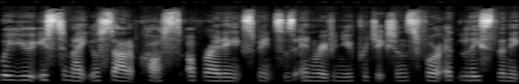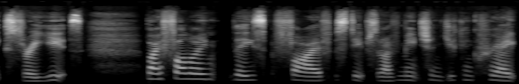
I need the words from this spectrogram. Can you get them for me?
where you estimate your startup costs, operating expenses, and revenue projections for at least the next three years. By following these five steps that I've mentioned, you can create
